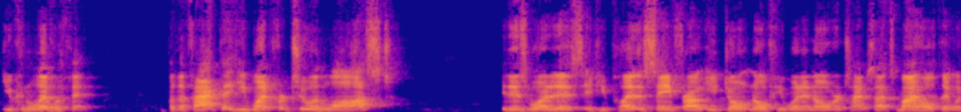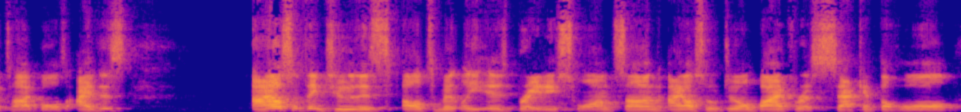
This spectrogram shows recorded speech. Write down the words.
you can live with it. But the fact that he went for two and lost, it is what it is. If you play the safe route, you don't know if you win in overtime. So that's my whole thing with Todd Bowles. I just, I also think too, this ultimately is Brady's swan song. I also don't buy for a second the whole.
